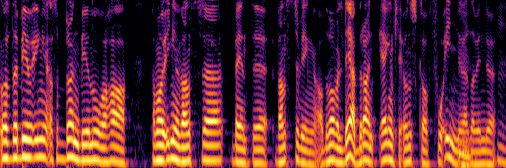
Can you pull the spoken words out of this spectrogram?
altså, det blir jo ingen altså Brann blir jo nå å ha De har jo ingen venstrebeinte venstrevinger, og det var vel det Brann egentlig ønska å få inn i dette vinduet. Mm.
